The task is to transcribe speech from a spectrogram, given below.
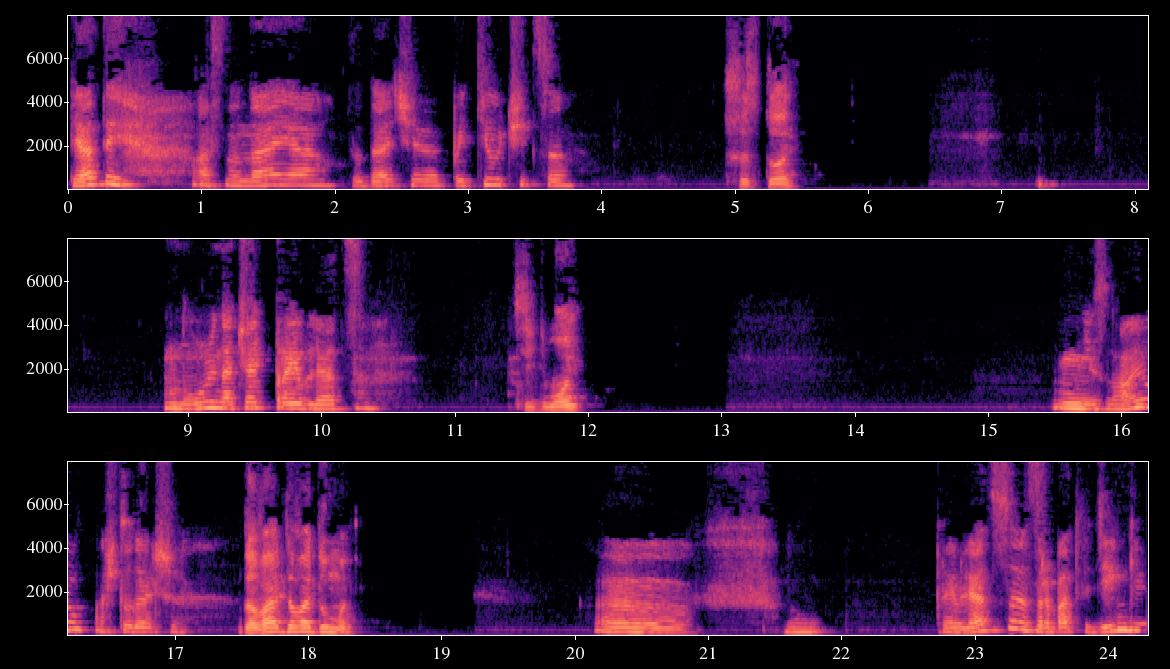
Пятый основная задача пойти учиться. Шестой? Ну и начать проявляться. Седьмой? Не знаю, а что дальше? Давай, давай, думай. Э, ну, проявляться, зарабатывать деньги.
